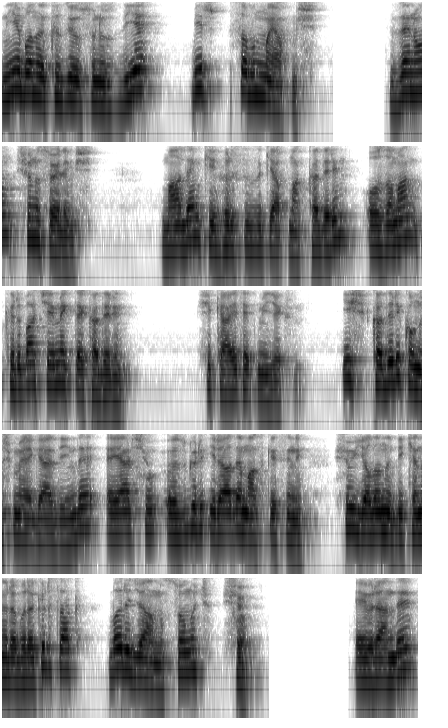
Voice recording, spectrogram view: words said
Niye bana kızıyorsunuz diye bir savunma yapmış. Zenon şunu söylemiş. Madem ki hırsızlık yapmak kaderin o zaman kırbaç yemek de kaderin. Şikayet etmeyeceksin. İş kaderi konuşmaya geldiğinde eğer şu özgür irade maskesini, şu yalanı bir kenara bırakırsak varacağımız sonuç şu. Evrende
